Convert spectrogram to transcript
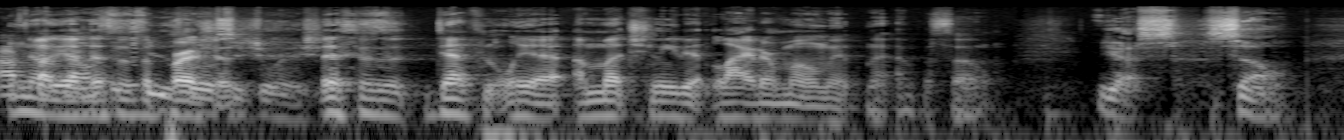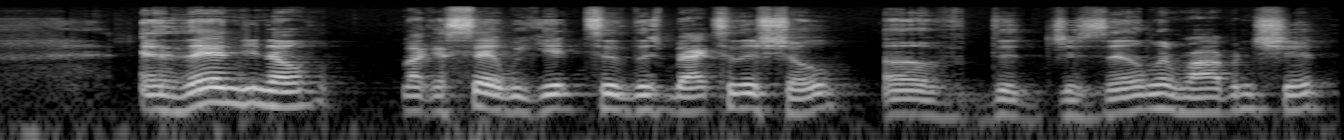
I No, yeah, this is a precious. situation. This is definitely a, a much needed lighter moment uh, in the episode. Yes. So, and then you know, like I said, we get to this back to the show of the Gizelle and Robyn shit,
